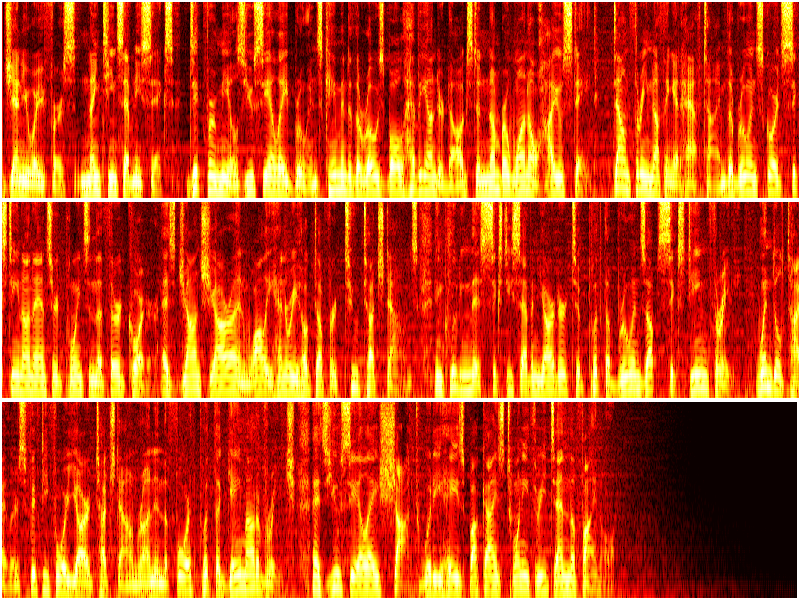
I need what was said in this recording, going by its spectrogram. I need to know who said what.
Speaker 1: January 1st, 1976, Dick Vermeil's UCLA Bruins came into the Rose Bowl heavy underdogs to number one Ohio State. Down 3 0 at halftime, the Bruins scored 16 unanswered points in the third quarter as John Sciarra and Wally Henry hooked up for two touchdowns, including this 67 yarder to put the Bruins up 16 3. Wendell Tyler's 54 yard touchdown run in the fourth put the game out of reach as UCLA shocked Woody Hayes Buckeyes 23 10 the final.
